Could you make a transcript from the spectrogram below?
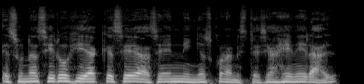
es una cirugía que se hace en niños con anestesia general.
